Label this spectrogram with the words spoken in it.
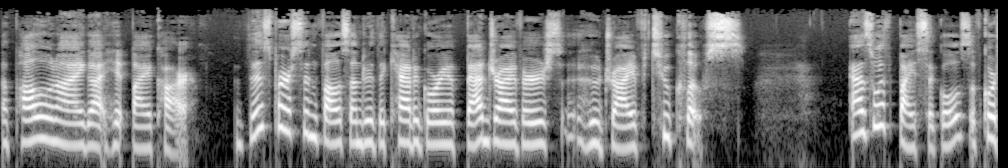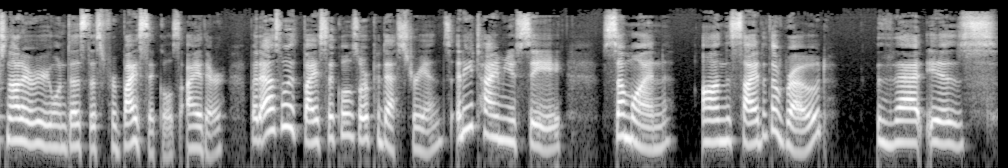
Apollo and I got hit by a car. This person falls under the category of bad drivers who drive too close. As with bicycles, of course, not everyone does this for bicycles either, but as with bicycles or pedestrians, anytime you see someone on the side of the road that is,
